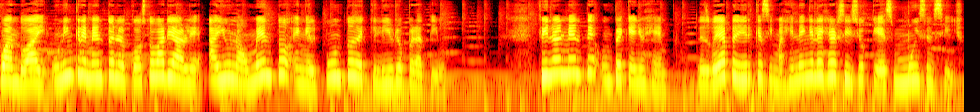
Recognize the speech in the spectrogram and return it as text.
Cuando hay un incremento en el costo variable, hay un aumento en el punto de equilibrio operativo. Finalmente, un pequeño ejemplo. Les voy a pedir que se imaginen el ejercicio que es muy sencillo.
